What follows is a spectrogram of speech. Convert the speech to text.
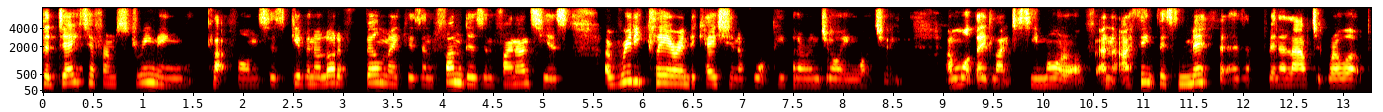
the data from streaming platforms has given a lot of filmmakers and funders and financiers a really clear indication of what people are enjoying watching and what they'd like to see more of. And I think this myth that has been allowed to grow up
